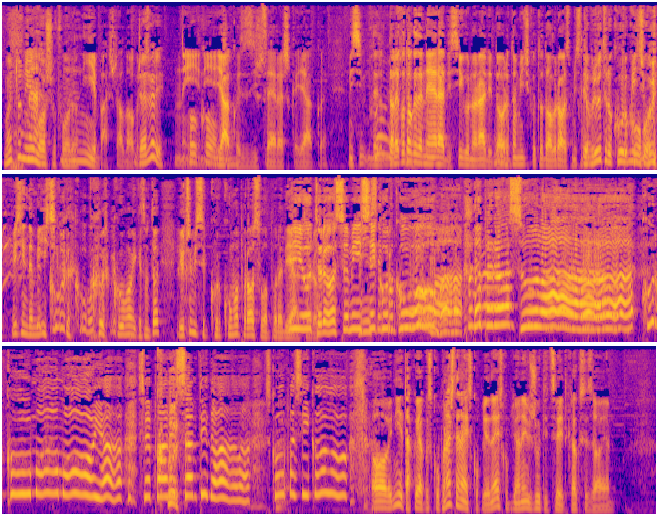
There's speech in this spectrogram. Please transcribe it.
Moje to nije loša fora. Nije baš, ali dobro. Džezveri? Nije, pa nije, jako je da. ziceraška, jako je. Mislim, da, daleko toga da ne radi, sigurno radi dobro, da. to Mićko to dobro osmislio. Dobro jutro, kurkumovi. Mislim da Mićko, kurkumovi, kad smo to, juče mi se kurkuma prosula po radijatoru. Jutro se mi se kurkuma prosula, kurkuma moja, sve pare sam ti dala, skupa si kolo. Ove, nije tako jako skupo, znaš što je najskuplje? Najskuplje onaj žuti cvet, kako se zove?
